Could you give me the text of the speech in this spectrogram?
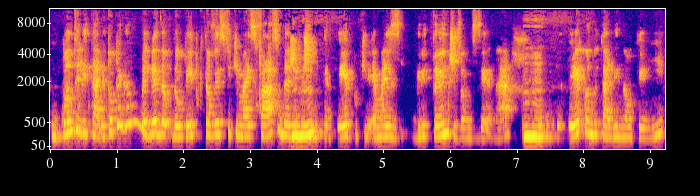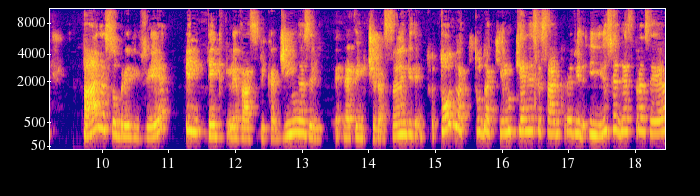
enquanto ele está. Eu estou pegando um bebê da, da, UTI porque talvez fique mais fácil da gente uhum. entender, porque é mais gritante, vamos dizer, né? Uhum. O bebê, quando está ali na UTI, para sobreviver, ele tem que levar as picadinhas, ele né, tem que tirar sangue, tem, todo, tudo aquilo que é necessário para a vida. E isso é desprazer.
